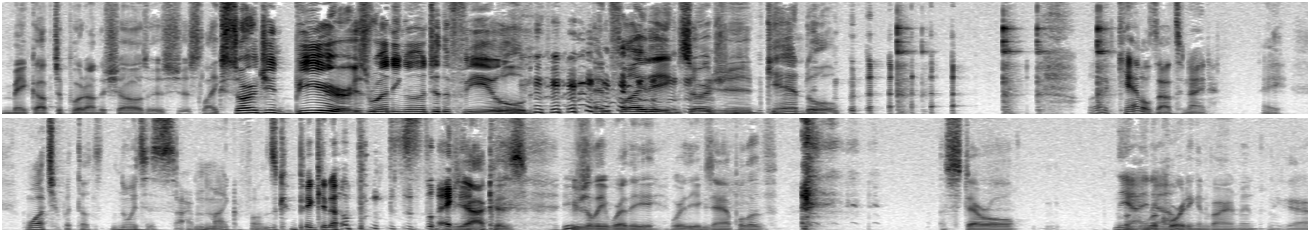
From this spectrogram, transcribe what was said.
make up to put on the shows. It's just like Sergeant Beer is running onto the field and fighting Sergeant Candle. A lot of candles out tonight. Hey, watch it with those noises. Our microphones could pick it up. Like, Yeah, because usually we're the we're the example of a sterile yeah, recording environment. Yeah.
